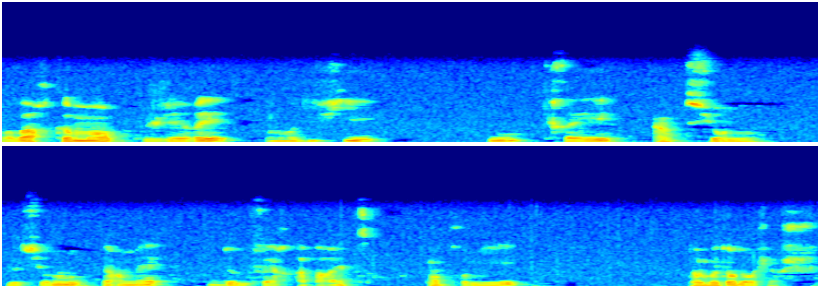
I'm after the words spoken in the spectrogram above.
On va voir comment gérer, modifier ou créer un surnom. Le surnom permet de vous faire apparaître en premier dans le moteur de recherche.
